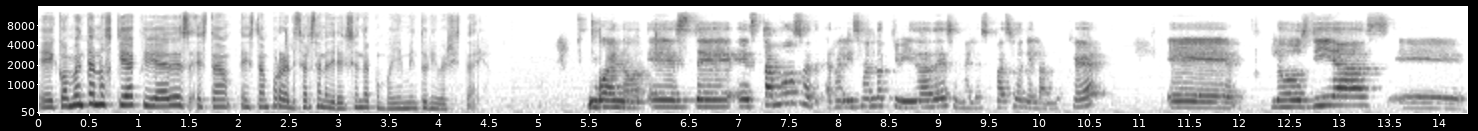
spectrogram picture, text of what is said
eh, coméntanos qué actividades están, están por realizarse en la Dirección de Acompañamiento Universitario. Bueno, este, estamos realizando actividades en el espacio de la mujer. Eh, los días eh,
